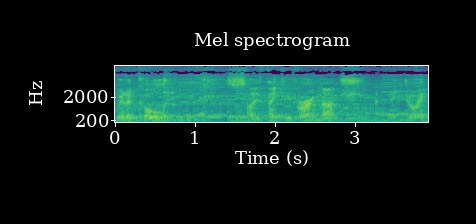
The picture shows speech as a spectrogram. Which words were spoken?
we're gonna call it. So thank you very much and enjoy.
